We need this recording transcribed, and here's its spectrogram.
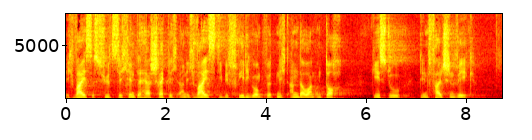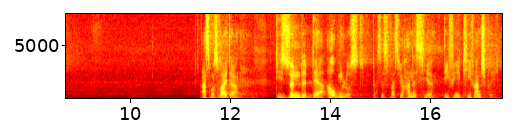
Ich weiß, es fühlt sich hinterher schrecklich an. Ich weiß, die Befriedigung wird nicht andauern und doch gehst du den falschen Weg. Asmus weiter. Die Sünde der Augenlust, das ist, was Johannes hier definitiv anspricht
